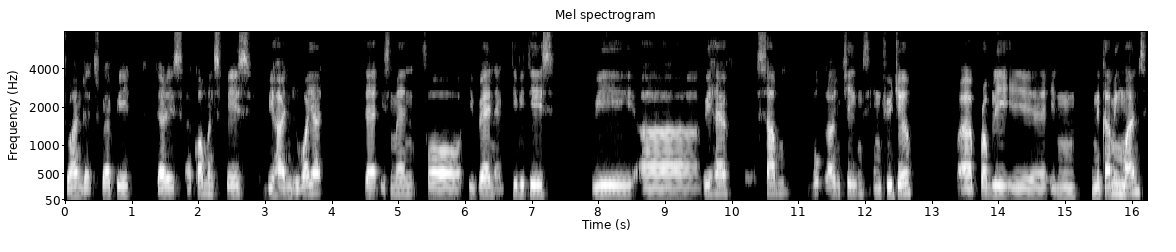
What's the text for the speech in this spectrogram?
200 square feet, there is a common space behind Riwayat that is meant for event activities. We uh, we have some book launchings in future, probably in in the coming months,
